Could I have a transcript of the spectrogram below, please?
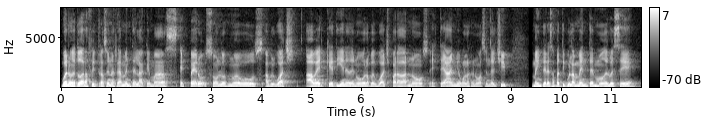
Bueno, de todas las filtraciones, realmente la que más espero son los nuevos Apple Watch a ver qué tiene de nuevo el Apple Watch para darnos este año con la renovación del chip. Me interesa particularmente el modelo SE.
